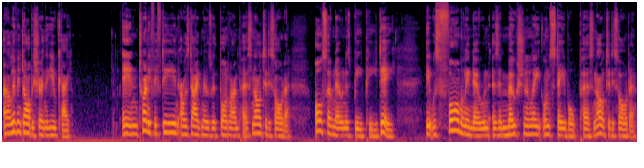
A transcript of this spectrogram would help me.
and I live in Derbyshire in the UK. In 2015, I was diagnosed with borderline personality disorder, also known as BPD. It was formerly known as emotionally unstable personality disorder.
